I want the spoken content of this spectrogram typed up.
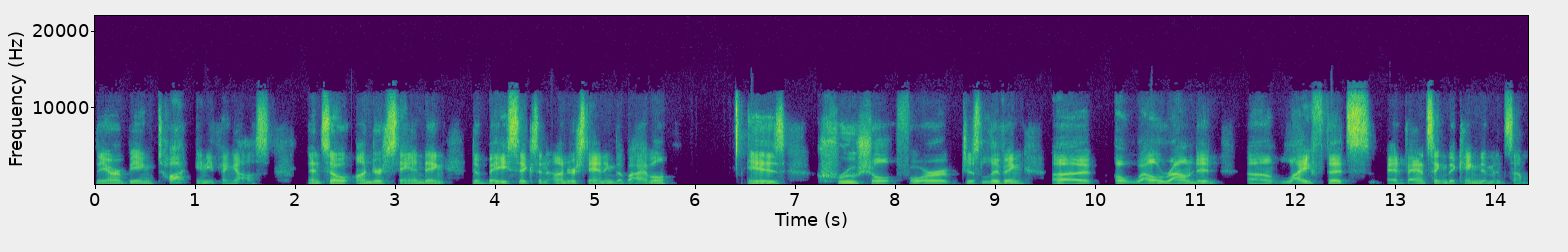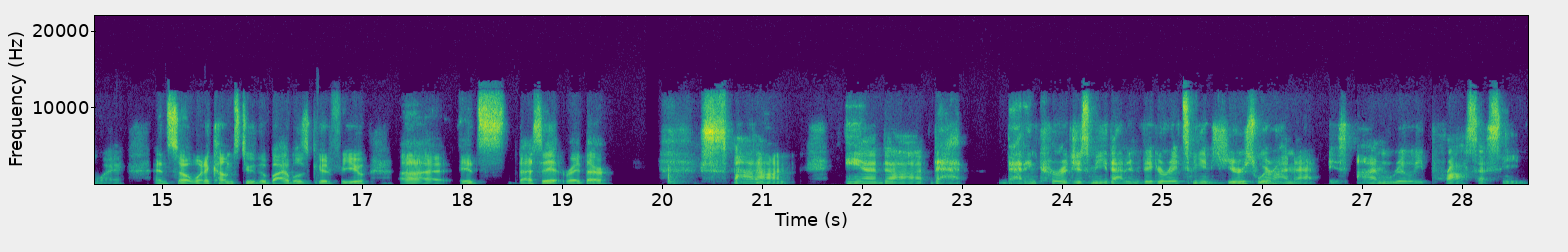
they aren't being taught anything else. And so understanding the basics and understanding the bible is crucial for just living a, a well-rounded uh, life that's advancing the kingdom in some way. And so when it comes to the Bible is good for you, uh, it's that's it right there. Spot on. And uh, that that encourages me, that invigorates me. And here's where I'm at is I'm really processing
